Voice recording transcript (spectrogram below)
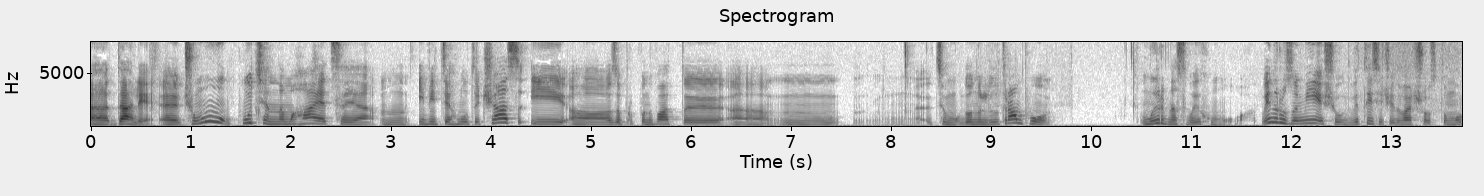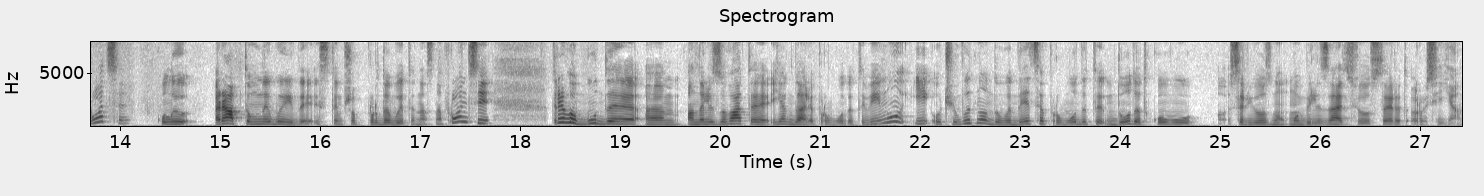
Е, далі, е, чому Путін намагається і відтягнути час, і е, запропонувати цьому Дональду Трампу мир на своїх умовах? Він розуміє, що у 2026 році, коли раптом не вийде з тим, щоб продавити нас на фронті, треба буде аналізувати, як далі проводити війну, і очевидно доведеться проводити додаткову серйозну мобілізацію серед росіян.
